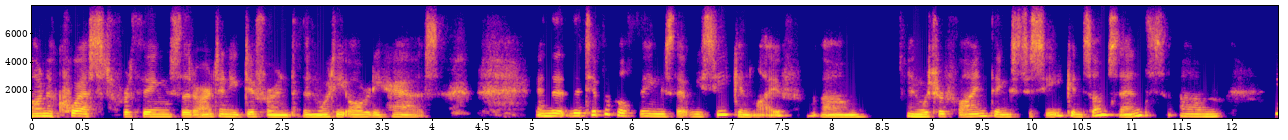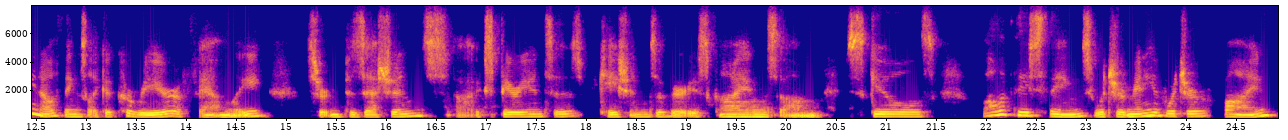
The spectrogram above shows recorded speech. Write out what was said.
on a quest for things that aren't any different than what he already has. And the, the typical things that we seek in life, um, and which are fine things to seek in some sense, um, you know, things like a career, a family, certain possessions, uh, experiences, vacations of various kinds, um, skills, all of these things, which are many of which are fine,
